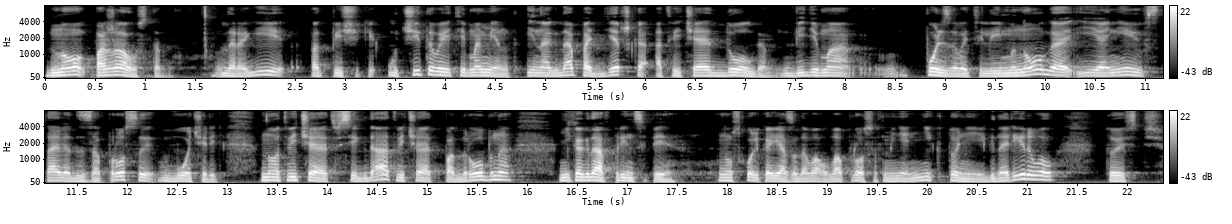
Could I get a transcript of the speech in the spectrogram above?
Но, пожалуйста, дорогие подписчики, учитывайте момент. Иногда поддержка отвечает долго. Видимо, пользователей много, и они вставят запросы в очередь. Но отвечают всегда, отвечают подробно. Никогда, в принципе, ну, сколько я задавал вопросов, меня никто не игнорировал. То есть,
